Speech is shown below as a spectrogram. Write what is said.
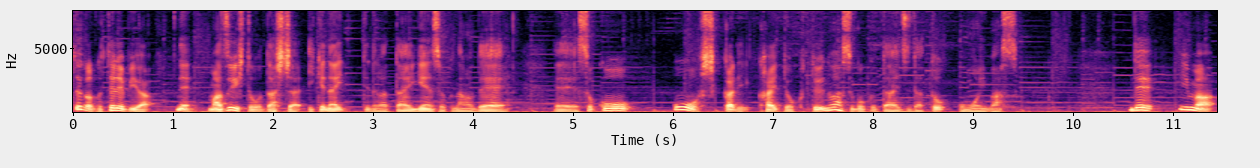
とにかくテレビはね、まずい人を出しちゃいけないっていうのが大原則なので、えそこをしっかり書いておくというのはすごく大事だと思います。で今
